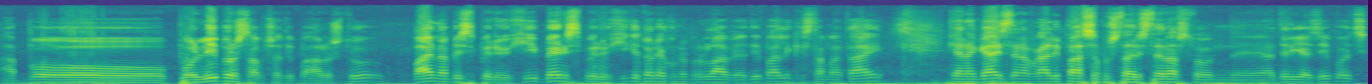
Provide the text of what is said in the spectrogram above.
από πολύ μπροστά από τους αντιπάλους του. Πάει να μπει στην περιοχή, μπαίνει στην περιοχή και τον έχουν προλάβει οι αντίπαλοι και σταματάει και αναγκάζεται να βγάλει πάσα προς τα αριστερά στον ε, Αντρίγια Ζήκοβιτς.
